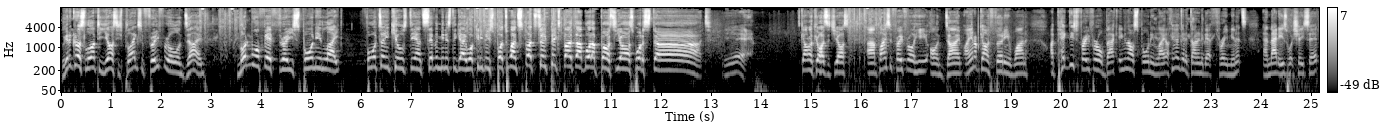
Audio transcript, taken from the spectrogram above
We're going to cross live to Yoss. He's playing some free for all on Dome. Modern Warfare 3 spawned in late. 14 kills down, 7 minutes to go. What can he do? Spots one, spots two, picks both up. What a boss, Yoss. What a start. Yeah. What's going on, guys? It's Yoss. Um, playing some free-for-all here on Dome. I end up going 30 and 1. I pegged this free-for-all back, even though I was spawning late. I think I get it done in about 3 minutes, and that is what she said.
